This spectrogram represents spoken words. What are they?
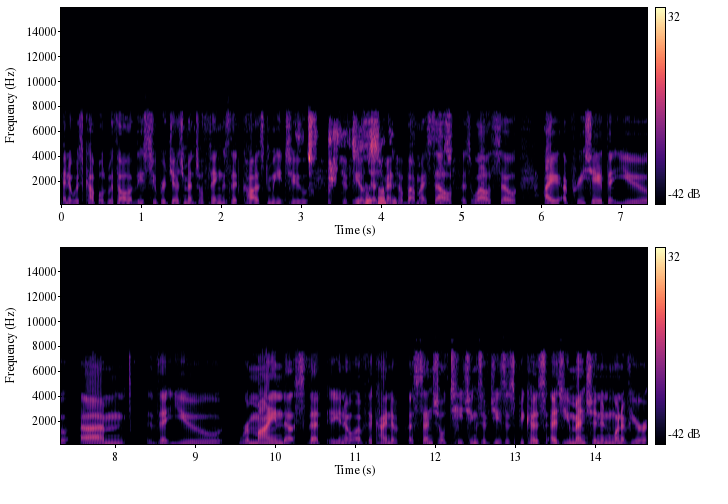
and it was coupled with all of these super judgmental things that caused me to to feel judgmental about myself as well. So I appreciate that you um, that you remind us that you know of the kind of essential teachings of Jesus because as you mentioned in one of your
